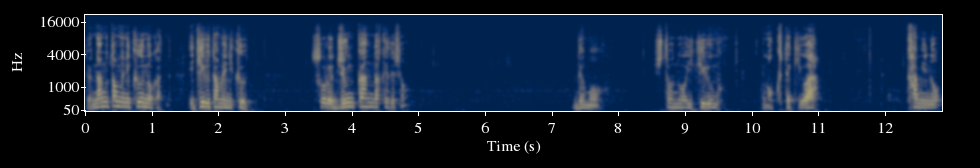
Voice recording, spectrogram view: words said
じゃ何のために食うのか生きるために食うそれ循環だけでしょでも人の生きる目的は神の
